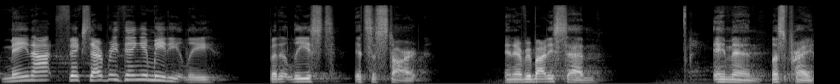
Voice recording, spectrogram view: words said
may not fix everything immediately, but at least it's a start. And everybody said, Amen. Let's pray.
